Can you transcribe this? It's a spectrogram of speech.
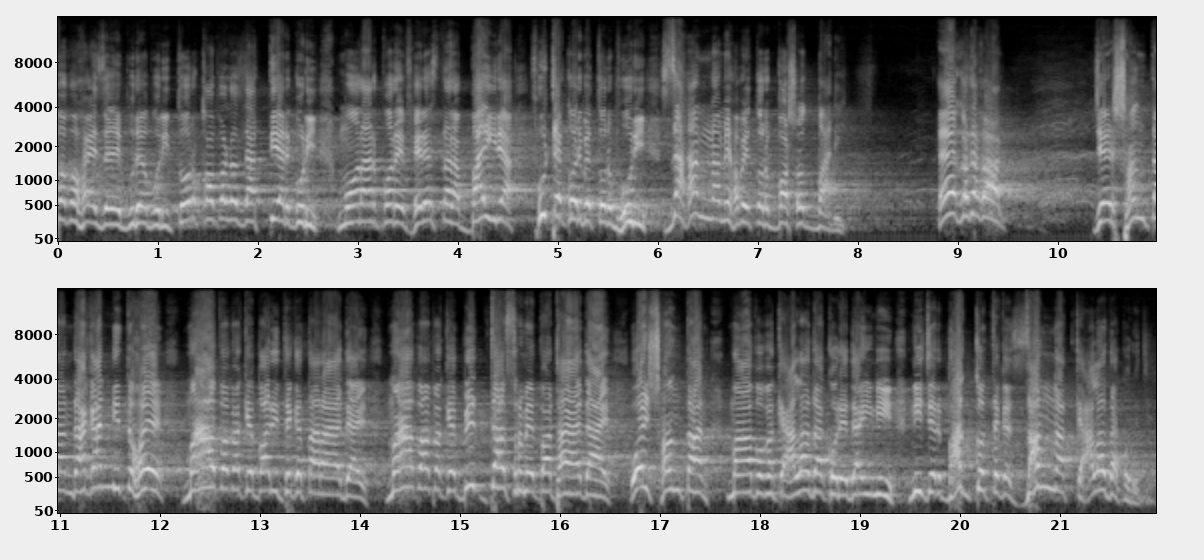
বাবা হয়ে যায়, বুড়া বুড়ি, তোর কপালও জাতি আর করি মরার পরে ফেরেস তারা বাইরা ফুটে করবে তোর ভুরি জাহান নামে হবে তোর বসত বাড়ি। এ কথা কর যে সন্তান রাগান্বিত হয়ে মা বাবাকে বাড়ি থেকে তাড়ায় দেয়, মা বাবাকে বৃদ্ধাশ্রমে পাঠায় দেয়, ওই সন্তান মা বাবাকে আলাদা করে দেয়নি, নিজের ভাগ্য থেকে জান্নাতকে আলাদা করে দিয়ে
